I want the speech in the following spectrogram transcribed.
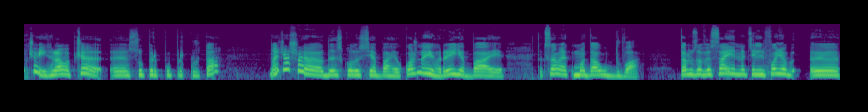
нічого, ігра взагалі е, супер-пупер крута. Чого, що десь колись є баги? У кожної гри є баги. Так само, як Модау 2. Там зависає на телефоні е,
